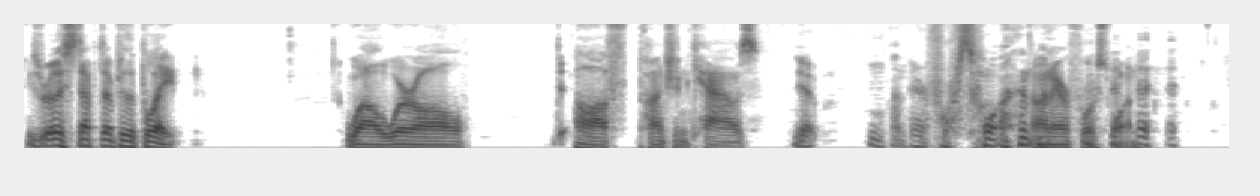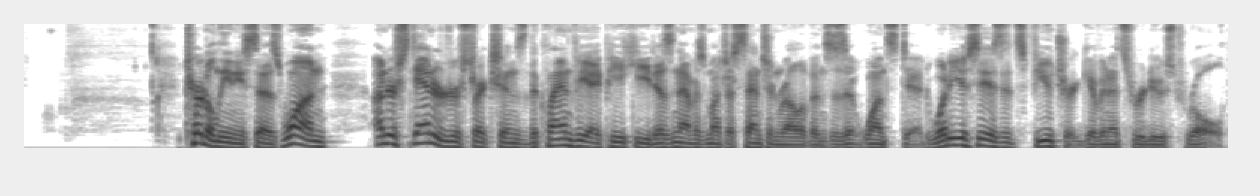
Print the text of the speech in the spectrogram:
he's really stepped up to the plate. While we're all off punching cows Yep. On Air Force One. on Air Force One. Turtellini says, one, under standard restrictions, the clan VIP key doesn't have as much ascension relevance as it once did. What do you see as its future given its reduced role?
